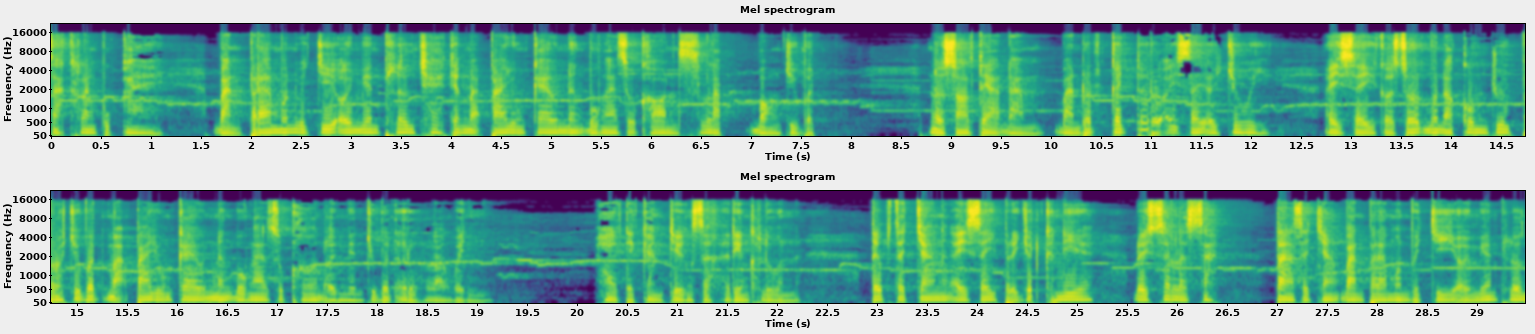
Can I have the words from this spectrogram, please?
សាស្ត្រខ្លាំងពូកែបានប្រើមុនវិជាឲ្យមានភ្លើងឆេះទាំងម៉ាក់ប៉ាយងកែវនិងបូងាសុខនស្លាប់បងជីវិត នៅសល់តែអាដាមបានរត់គេចទៅរកអេសីឲ្យជួយ អេសីក៏សូត្រមន្តអាគមជួយប្រោះជីវិតម៉ាក់ប៉ាយងកែវនិងបូងាសុខនឲ្យមានជីវិតរស់ឡើងវិញហើយតែកាន់ជើងសិស្សរៀងខ្លួនទៅសច្ចាំងនិងអេសីប្រយុទ្ធគ្នាដោយសិលសាស្ត្រតាសច្ចាំងបានប្រើមុនវិជាឲ្យមានភ្លើង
